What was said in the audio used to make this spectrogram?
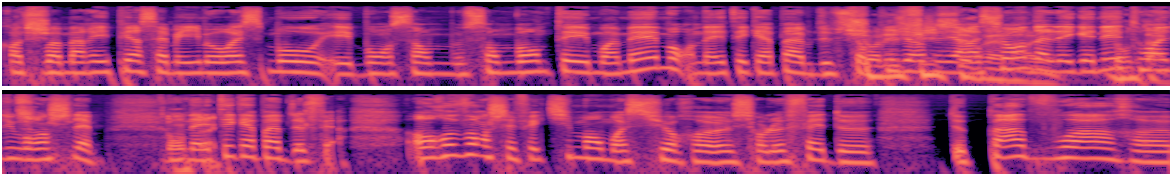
Quand tu vois Marie-Pierre, Samélie Mauresmo, et bon, sans, sans me vanter moi-même, on a été capable, de, sur, plusieurs filles, générations, d'aller gagner le tournoi du Grand Chelem. On a été capable de le faire. En revanche, effectivement, moi, sur, euh, sur le fait de ne pas avoir euh,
